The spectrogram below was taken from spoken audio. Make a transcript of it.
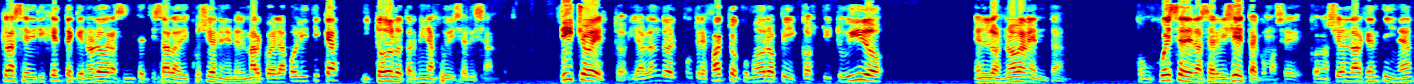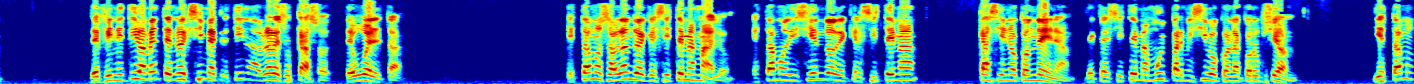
clase dirigente que no logra sintetizar las discusiones en el marco de la política y todo lo termina judicializando. Dicho esto, y hablando del putrefacto Comodoro Pi, constituido en los 90, con jueces de la servilleta, como se conoció en la Argentina, definitivamente no exime a Cristina de hablar de sus casos. De vuelta, estamos hablando de que el sistema es malo, estamos diciendo de que el sistema casi no condena, de que el sistema es muy permisivo con la corrupción, y estamos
